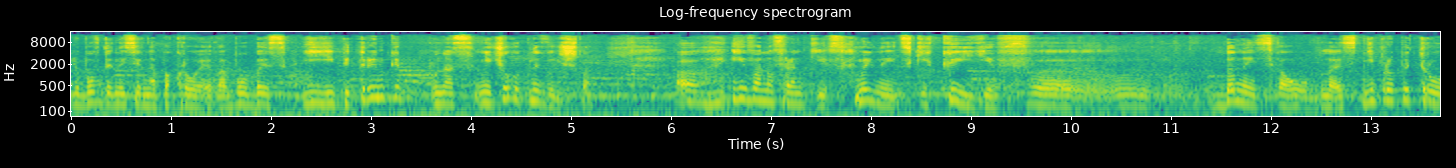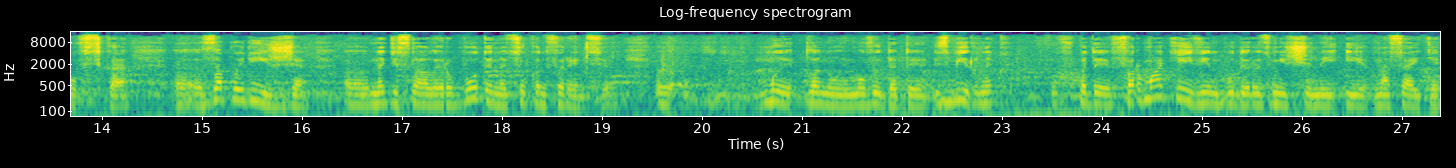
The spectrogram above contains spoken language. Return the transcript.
Любов Денисівна Покроєва, бо без її підтримки у нас нічого б не вийшло. Е, Івано-Франківськ, Хмельницький, Київ, е, Донецька область, Дніпропетровська, е, Запоріжжя надіслали роботи на цю конференцію. Ми плануємо видати збірник в pdf форматі. Він буде розміщений і на сайті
